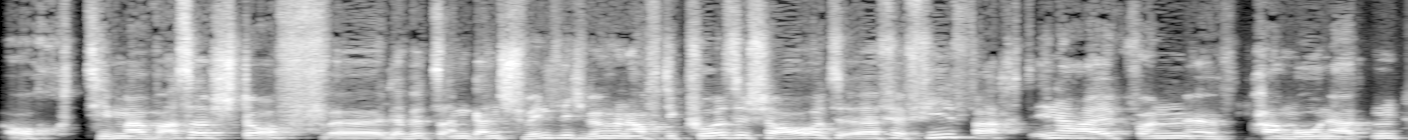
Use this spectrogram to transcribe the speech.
Auch Thema Wasserstoff, äh, da wird es einem ganz schwindlig, wenn man auf die Kurse schaut, äh, vervielfacht innerhalb von ein äh, paar Monaten.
